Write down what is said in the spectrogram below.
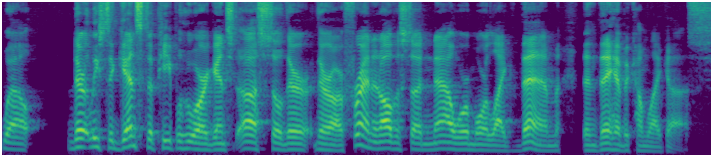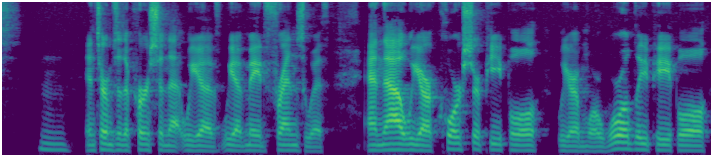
well they're at least against the people who are against us so they're they're our friend and all of a sudden now we're more like them than they have become like us hmm. in terms of the person that we have we have made friends with and now we are coarser people we are more worldly people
